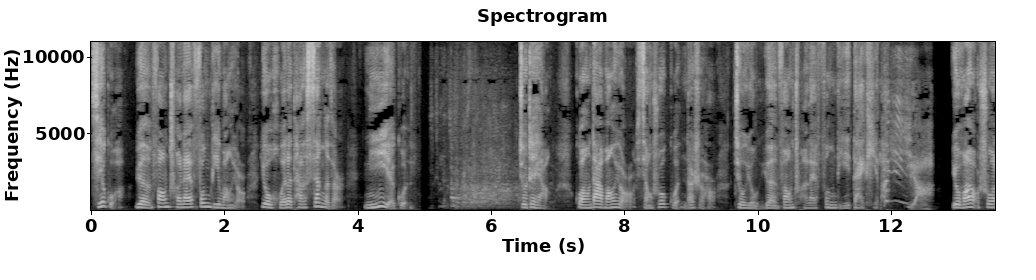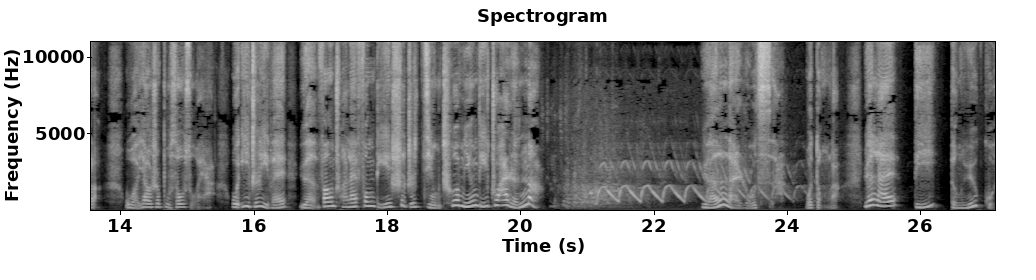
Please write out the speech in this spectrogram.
结果远方传来风笛网友又回了他三个字儿：“你也滚。”就这样，广大网友想说滚的时候，就用远方传来风笛代替了。哎呀，有网友说了，我要是不搜索呀，我一直以为远方传来风笛是指警车鸣笛抓人呢。原来如此啊！我懂了，原来笛等于滚，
